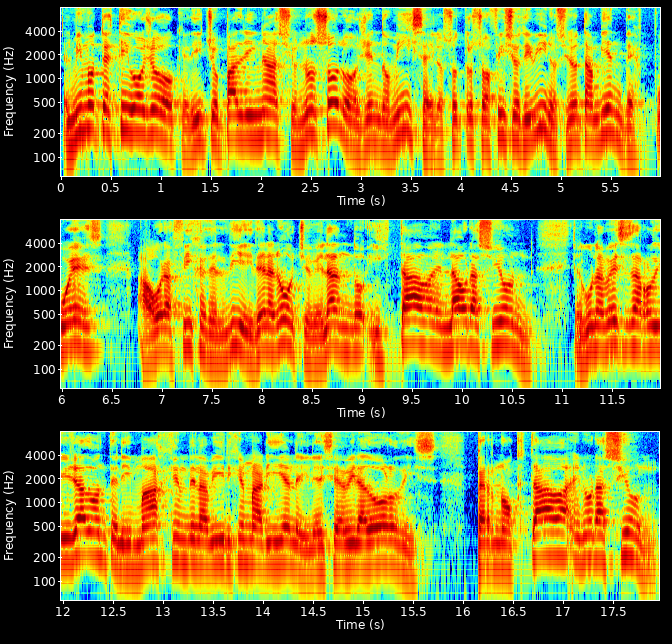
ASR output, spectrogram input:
el mismo testigo yo que dicho Padre Ignacio, no solo oyendo misa y los otros oficios divinos, sino también después, a horas fijas del día y de la noche, velando, estaba en la oración y algunas veces arrodillado ante la imagen de la Virgen María en la iglesia de Viladordis, pernoctaba en oración,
